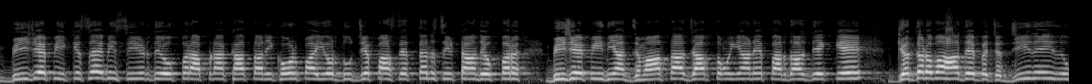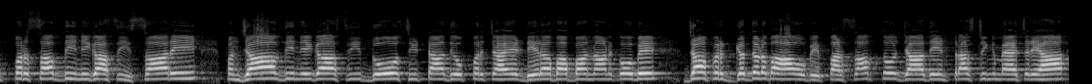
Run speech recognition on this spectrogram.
ਬੀਜੇਪੀ ਕਿਸੇ ਵੀ ਸੀਟ ਦੇ ਉੱਪਰ ਆਪਣਾ ਖਾਤਾ ਨਹੀਂ ਖੋਲ ਪਾਈ ਔਰ ਦੂਜੇ ਪਾਸੇ ਤਿੰਨ ਸੀਟਾਂ ਦੇ ਉੱਪਰ ਬੀਜੇਪੀ ਦੀਆਂ ਜਮਾਤਾਂ ਜ਼ਬਤ ਹੋਈਆਂ ਨੇ। ਪਰ ਦੱਸ ਦੇ ਕੇ ਗਿੱਦੜਬਾਹਾ ਦੇ ਵਿੱਚ ਜਿਹਦੇ ਉੱਪਰ ਸਭ ਦੀ ਨਿਗਾਹ ਸੀ, ਸਾਰੇ ਪੰਜਾਬ ਦੀ ਨਿਗਾਹ ਸੀ, ਦੋ ਸੀਟਾਂ ਦੇ ਉੱਪਰ ਚਾਹੇ ਡੇਰਾ ਬਾਬਾ ਨਾਨਕ ਹੋਵੇ ਜਾਂ ਫਿਰ ਗਿੱਦੜਬਾਹਾ ਹੋਵੇ, ਪਰ ਸਭ ਤੋਂ ਜ਼ਿਆਦਾ ਇੰਟਰਸਟਿੰਗ ਮੈਚ ਰਿਹਾ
